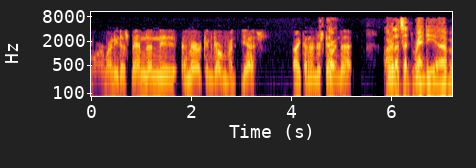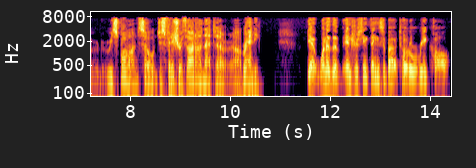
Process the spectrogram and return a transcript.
more money to spend than the American government. Yes, I can understand that. All right, let's let Randy uh, respond. So just finish your thought on that, uh, uh, Randy. Yeah, one of the interesting things about Total Recall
